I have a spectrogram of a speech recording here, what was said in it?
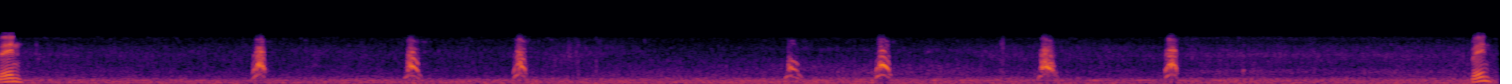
Ven. Ven.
